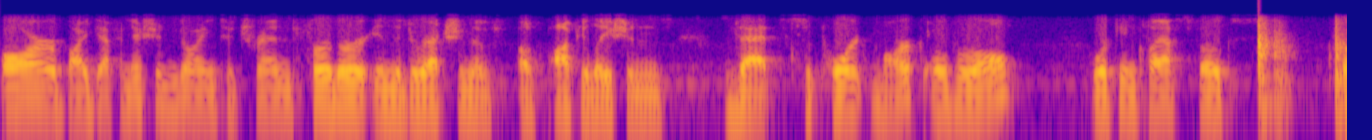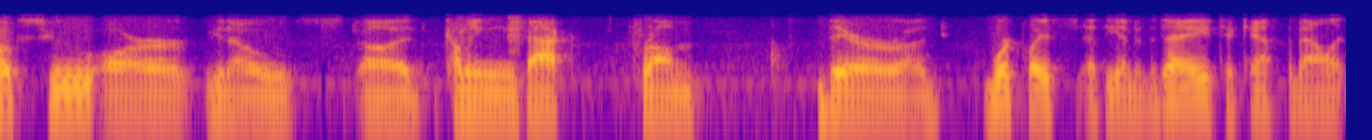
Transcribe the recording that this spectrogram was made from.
are by definition going to trend further in the direction of, of populations that support Mark overall, working class folks, folks who are, you know, uh, coming back from their uh, workplace at the end of the day to cast the ballot.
